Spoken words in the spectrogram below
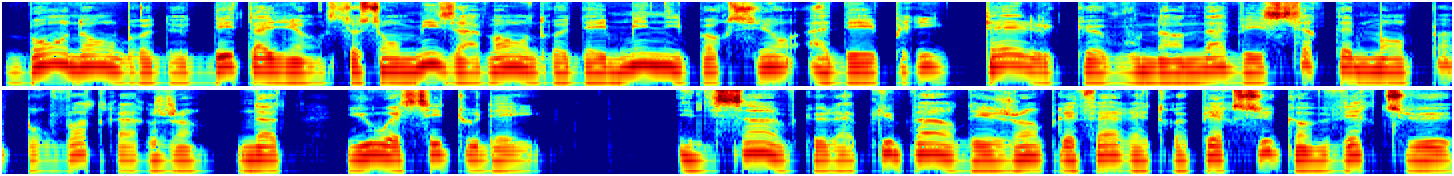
bon nombre de détaillants se sont mis à vendre des mini-portions à des prix tels que vous n'en avez certainement pas pour votre argent. Note Today. Ils savent que la plupart des gens préfèrent être perçus comme vertueux,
